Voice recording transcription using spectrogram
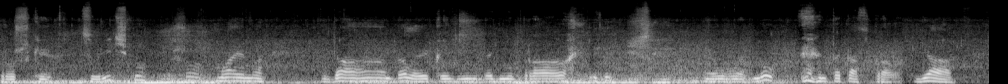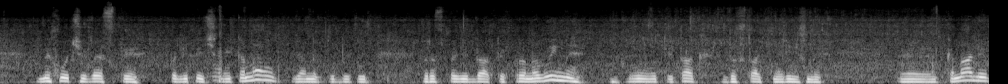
трошки цю річку, що маємо. Да, далеко їй до Дніпра. Ну, така справа. Я не хочу вести політичний канал, я не буду тут розповідати про новини. От, і так достатньо різних е, каналів,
